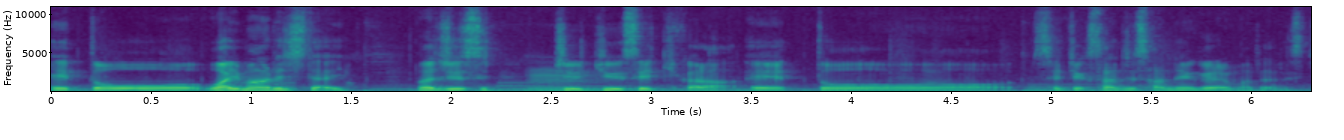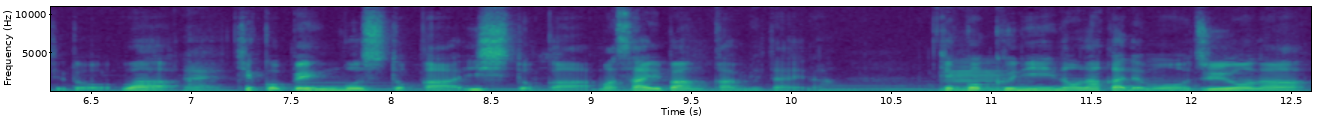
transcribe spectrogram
えっとワイマール時代、まあ、10 19世紀から、えっと1933年ぐらいまでですけどは、はい結構弁護士とか医師とか、まあ、裁判官みたいな結構国の中でも重要な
